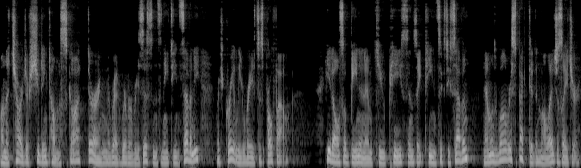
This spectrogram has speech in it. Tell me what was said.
on the charge of shooting Thomas Scott during the Red River Resistance in 1870, which greatly raised his profile. He had also been an MQP since 1867 and was well respected in the legislature.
